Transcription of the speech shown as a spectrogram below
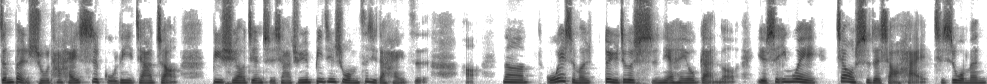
整本书他还是鼓励家长必须要坚持下去，因为毕竟是我们自己的孩子。好，那我为什么对于这个十年很有感呢？也是因为教室的小孩，其实我们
